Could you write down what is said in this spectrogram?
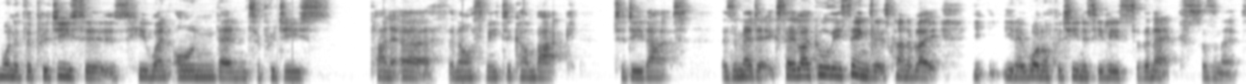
one of the producers who went on then to produce Planet Earth and asked me to come back to do that as a medic. So, like all these things, it's kind of like, you, you know, one opportunity leads to the next, doesn't it?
